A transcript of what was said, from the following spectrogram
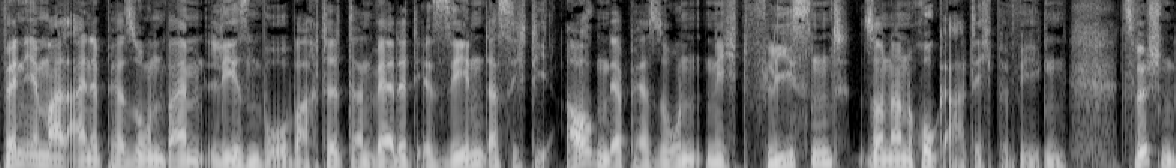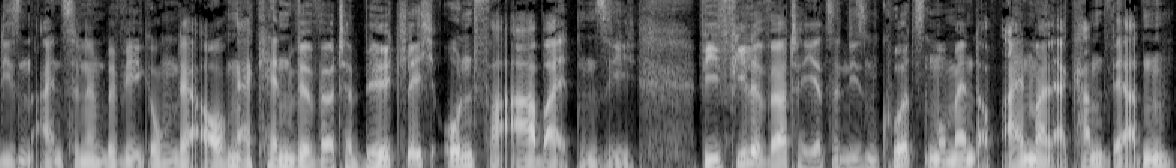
Wenn ihr mal eine Person beim Lesen beobachtet, dann werdet ihr sehen, dass sich die Augen der Person nicht fließend, sondern ruckartig bewegen. Zwischen diesen einzelnen Bewegungen der Augen erkennen wir Wörter bildlich und verarbeiten sie. Wie viele Wörter jetzt in diesem kurzen Moment auf einmal erkannt werden,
